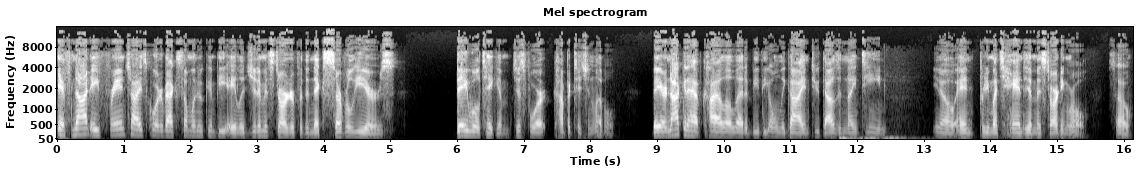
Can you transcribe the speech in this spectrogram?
if not a franchise quarterback, someone who can be a legitimate starter for the next several years, they will take him just for competition level. They are not going to have Kyle Lauletta be the only guy in 2019, you know, and pretty much hand him a starting role. So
